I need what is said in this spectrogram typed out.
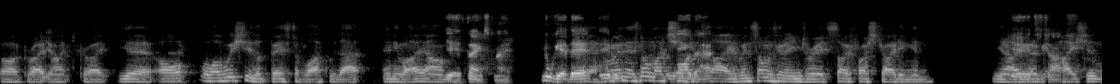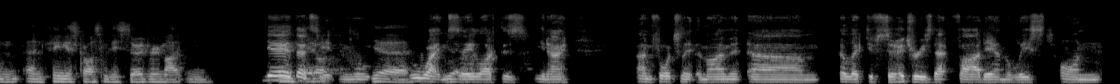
Oh, great, yeah. mate. Great. Yeah. Oh, well, I wish you the best of luck with that. Anyway. Um, yeah. Thanks, mate. We'll get there. Yeah. I mean, there's not much you can that. say. When someone's got an injury, it's so frustrating, and you know, yeah, you got to be tough. patient and, and, fingers crossed with his surgery, mate. And yeah, that's it. And we'll, yeah, we'll wait and see. Like, there's, you know, unfortunately at the moment um, elective surgeries that far down the list on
